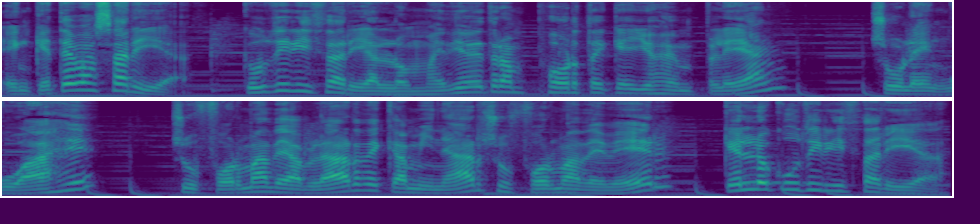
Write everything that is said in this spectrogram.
¿En qué te basarías? ¿Qué utilizarían los medios de transporte que ellos emplean? ¿Su lenguaje? ¿Su forma de hablar, de caminar, su forma de ver? ¿Qué es lo que utilizarías?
